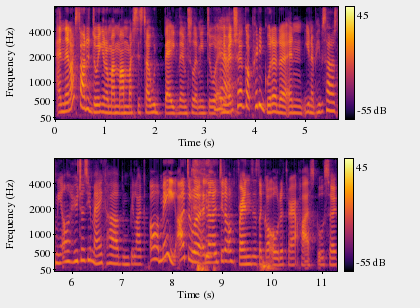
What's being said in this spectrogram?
And then I started doing it on my mum, my sister. I would beg them to let me do it. And eventually I got pretty good at it. And, you know, people started asking me, oh, who does your makeup? And be like, oh, me, I do it. And then I did it on friends as I got older throughout high school. So I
